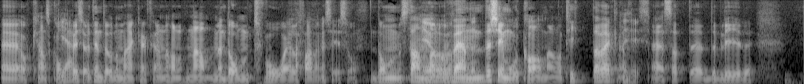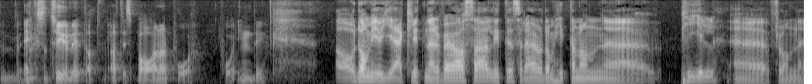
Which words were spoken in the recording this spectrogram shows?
eh, och hans kompis, jag vet inte om de här karaktärerna har något namn, men de två i alla fall om vi säger så. De stannar Jo, och vänder sig mot kameran och tittar verkligen. Eh, så att eh, det blir extra tydligt att, att vi sparar på, på Indy. Ja, och de är ju jäkligt nervösa, lite sådär, och de hittar någon eh, pil eh, från uh,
